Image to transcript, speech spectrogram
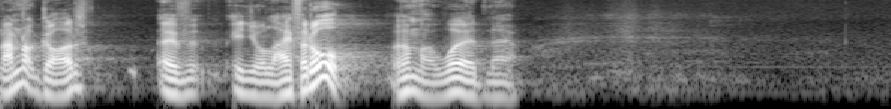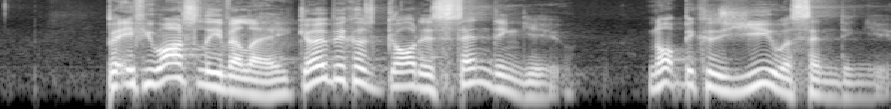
I'm not God over in your life at all. Oh, my word, no. But if you are to leave LA, go because God is sending you, not because you are sending you.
